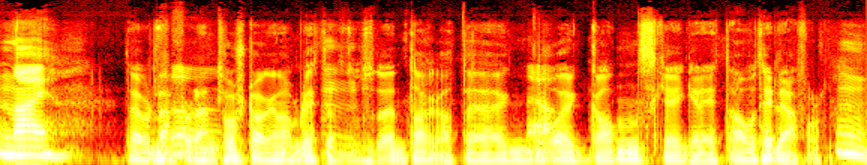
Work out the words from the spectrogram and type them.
Nei. Det er vel derfor den torsdagen har blitt et studentdag, at det Ja. går ganske greit. Av og til, i hvert fall. Mm.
